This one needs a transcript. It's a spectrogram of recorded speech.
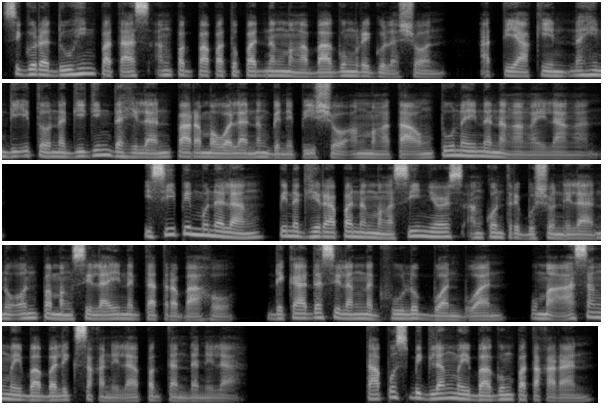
siguraduhing patas ang pagpapatupad ng mga bagong regulasyon, at tiyakin na hindi ito nagiging dahilan para mawalan ng benepisyo ang mga taong tunay na nangangailangan. Isipin mo na lang, pinaghirapan ng mga seniors ang kontribusyon nila noon pa mang sila'y nagtatrabaho, dekada silang naghulog buwan-buwan, umaasang may babalik sa kanila pagtanda nila. Tapos biglang may bagong patakaran,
